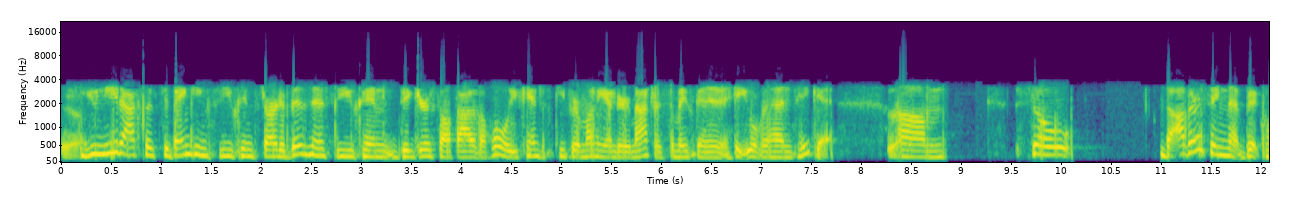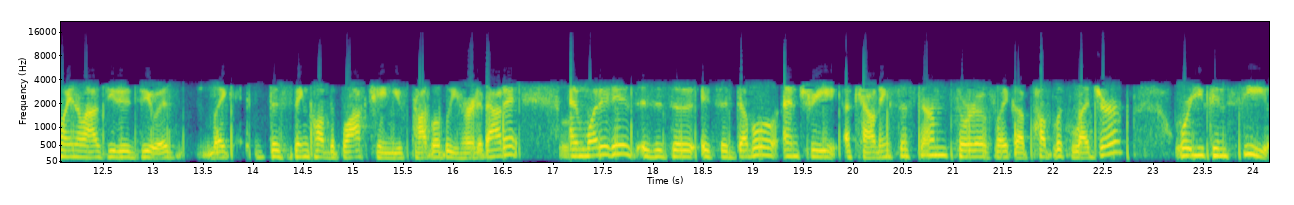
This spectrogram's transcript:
Yeah. you need access to banking so you can start a business, so you can dig yourself out of the hole. You can't just keep your money under your mattress. Somebody's going to hit you over the head and take it. Right. Um, so the other thing that Bitcoin allows you to do is like this thing called the blockchain. You've probably heard about it. And what it is is it's a it's a double entry accounting system, sort of like a public ledger, where you can see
